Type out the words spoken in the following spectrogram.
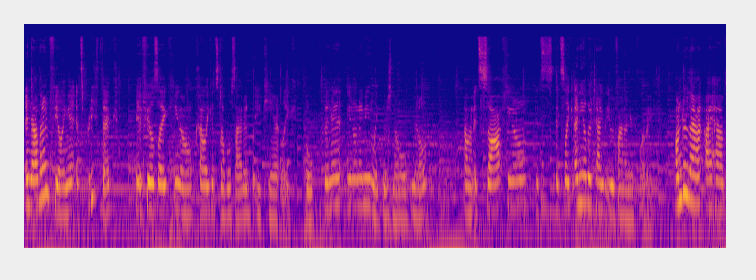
And now that I'm feeling it, it's pretty thick. It feels like, you know, kind of like it's double-sided, but you can't, like, open it, you know what I mean? Like, there's no middle. Um, it's soft, you know? It's, it's like any other tag that you would find on your clothing. Under that, I have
